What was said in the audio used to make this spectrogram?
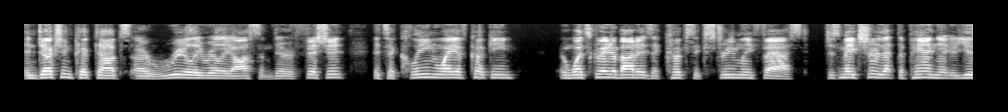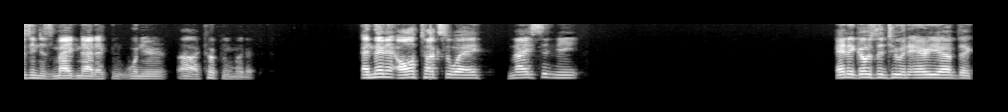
Induction cooktops are really, really awesome. They're efficient. It's a clean way of cooking. And what's great about it is it cooks extremely fast. Just make sure that the pan that you're using is magnetic when you're uh, cooking with it. And then it all tucks away nice and neat and it goes into an area of the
